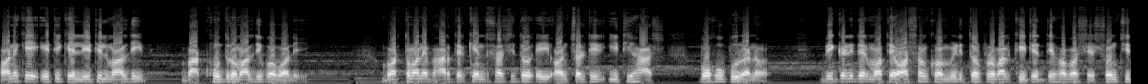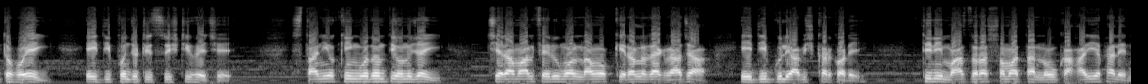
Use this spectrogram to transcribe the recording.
অনেকে এটিকে লিটল মালদ্বীপ বা ক্ষুদ্র মালদ্বীপও বলে। বর্তমানে ভারতের কেন্দ্রশাসিত এই অঞ্চলটির ইতিহাস বহু পুরানো। বিজ্ঞানীদের মতে অসংখ্য মৃত প্রবাল কীটের দেহাবশে সঞ্চিত হয়েই এই দ্বীপপুঞ্জটির সৃষ্টি হয়েছে। স্থানীয় কিংবদন্তি অনুযায়ী, চেরামাল ফেরুমল নামক কেরালার এক রাজা এই দ্বীপগুলি আবিষ্কার করে। তিনি মাছ ধরার সময় তার নৌকা হারিয়ে ফেলেন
